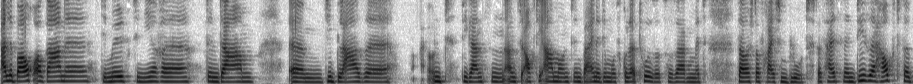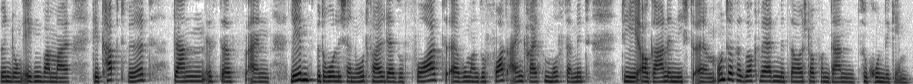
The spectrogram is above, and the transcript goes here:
alle Bauchorgane, die Milz, die Niere, den Darm, ähm, die Blase und die ganzen, also auch die Arme und die Beine, die Muskulatur sozusagen mit sauerstoffreichem Blut. Das heißt, wenn diese Hauptverbindung irgendwann mal gekappt wird, dann ist das ein lebensbedrohlicher Notfall, der sofort, äh, wo man sofort eingreifen muss, damit die Organe nicht ähm, unterversorgt werden mit Sauerstoff und dann zugrunde gehen.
